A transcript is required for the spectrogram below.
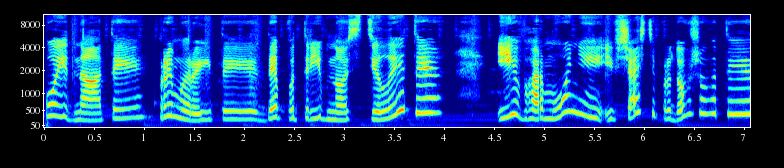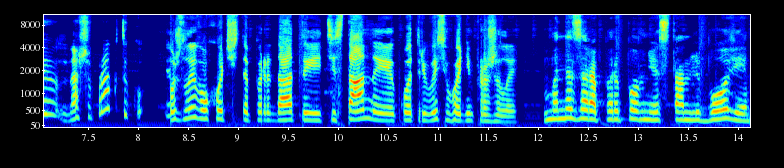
поєднати, примирити, де потрібно зцілити. І в гармонії, і в щасті продовжувати нашу практику. можливо, хочете передати ті стани, котрі ви сьогодні прожили. Мене зараз переповнює стан любові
